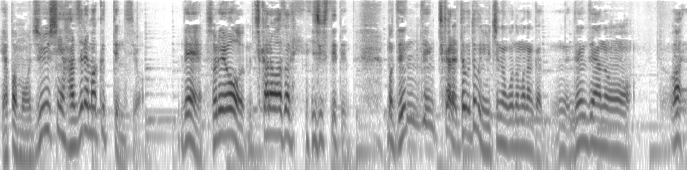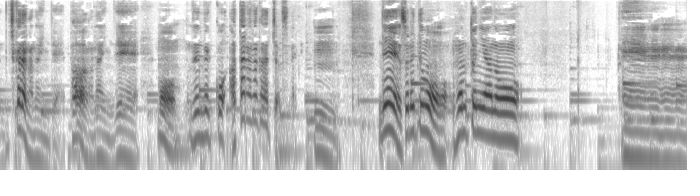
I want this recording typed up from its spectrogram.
やっぱもう重心外れまくってんですよ。で、それを力技でねじ伏せてもう全然力、特にうちの子供なんか、全然あの、は力がないんで、パワーがないんで、もう全然こう当たらなくなっちゃうんですね。うん。で、それってもう本当にあの、えー、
